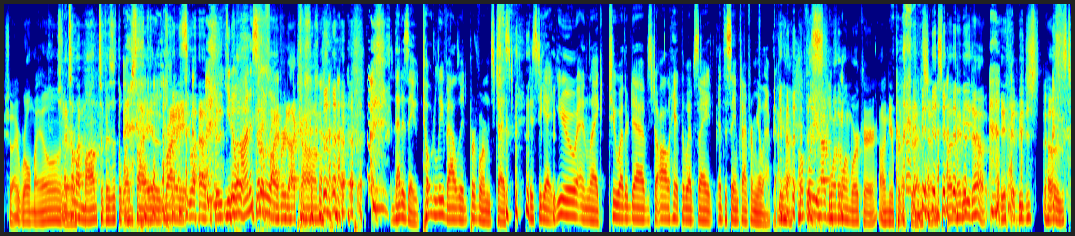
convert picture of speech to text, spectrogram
should I roll my own? Should or? I tell my mom to visit the website right. see what happens? You know, go, honestly, go to Fiverr.com. that is a totally valid performance test. is to get you and like two other devs to all hit the website at the same time from your laptop. Yeah, hopefully you have more than one worker on your production instance, but maybe you don't. It could be just hosed.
